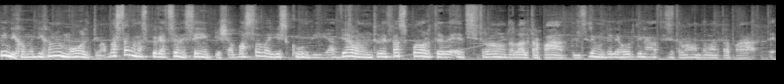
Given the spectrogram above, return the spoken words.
quindi, come dicono molti, ma bastava una spiegazione semplice, abbassava gli scudi, avviavano un teletrasporter e si trovavano dall'altra parte, inserivano delle coordinate e si trovavano dall'altra parte.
